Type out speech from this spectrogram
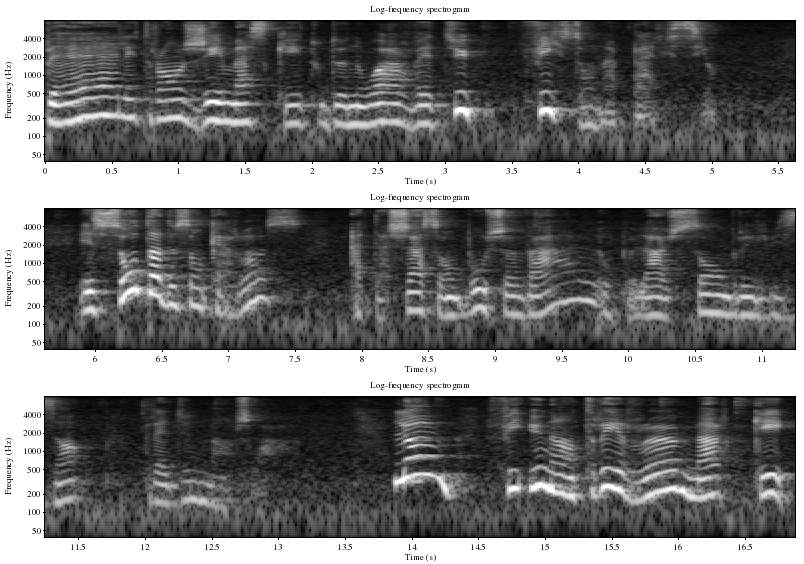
bel étranger masqué tout de noir vêtu fit son apparition. Il sauta de son carrosse, attacha son beau cheval au pelage sombre et luisant près d'une mangeoire. L'homme fit une entrée remarquée,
